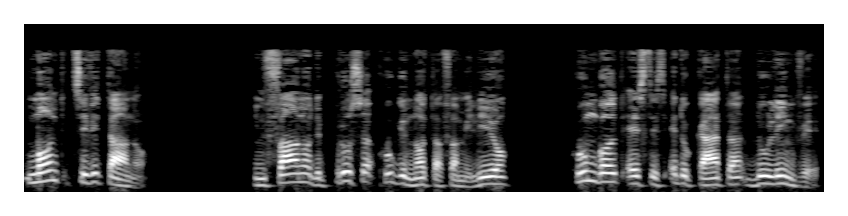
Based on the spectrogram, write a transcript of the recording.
Mont Civitano, infano de prusa hugenota familio, Humboldt estis educata du lingve,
